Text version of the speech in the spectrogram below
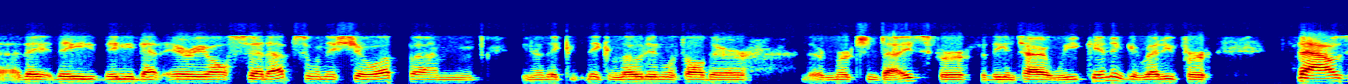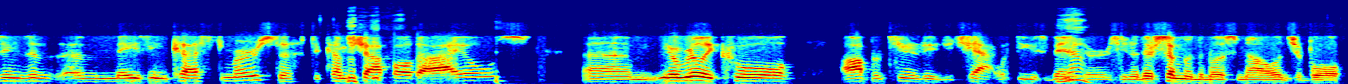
uh, they they they need that area all set up. So when they show up, um, you know they can they can load in with all their their merchandise for for the entire weekend and get ready for thousands of, of amazing customers to to come shop all the aisles um, you know, really cool opportunity to chat with these vendors. Yeah. You know, they're some of the most knowledgeable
